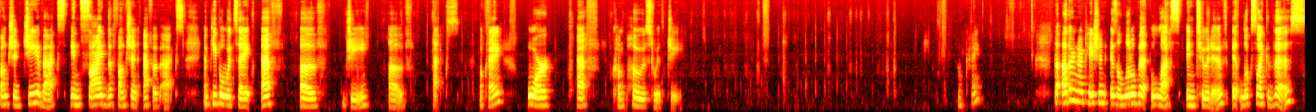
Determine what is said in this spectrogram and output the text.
function g of x inside the function f of x. And people would say f of g of x, okay? Or f composed with g. Okay. The other notation is a little bit less intuitive. It looks like this.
